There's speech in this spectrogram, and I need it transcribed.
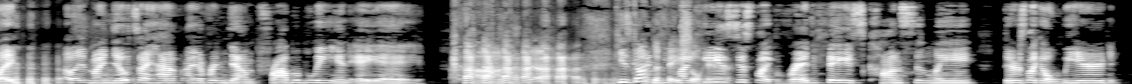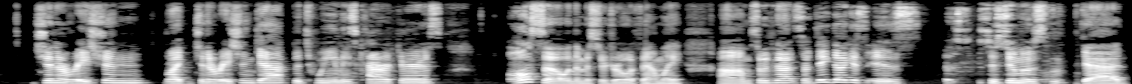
Like oh, in my notes, I have I have written down probably in AA. He's got the he, facial like, hair. He is just like red face constantly. There's like a weird generation like generation gap between these characters. Also in the Mr. Driller family. Um, so we've got so Dig Douglas is, Susumu's dad.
